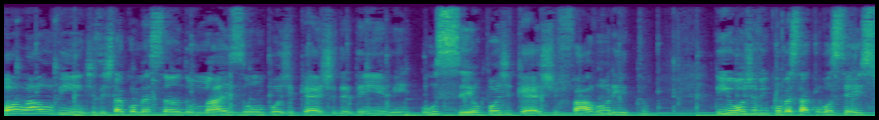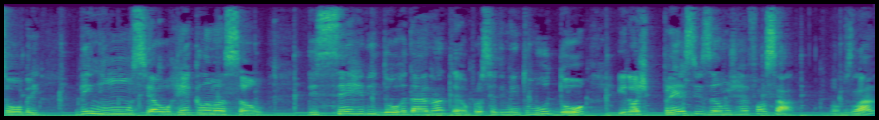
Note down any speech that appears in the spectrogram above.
Olá, ouvintes! Está começando mais um podcast DTM, o seu podcast favorito. E hoje eu vim conversar com vocês sobre denúncia ou reclamação de servidor da Anatel. O procedimento mudou e nós precisamos reforçar. Vamos lá?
